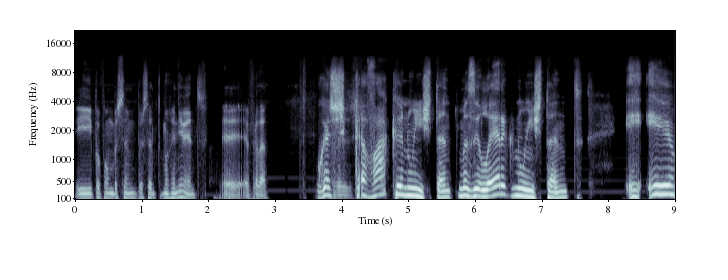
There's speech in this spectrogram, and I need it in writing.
e papou-me bastante, bastante do meu rendimento. É, é verdade. O gajo Mas- escavaca num instante, mas ele ergue num instante. É, é,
